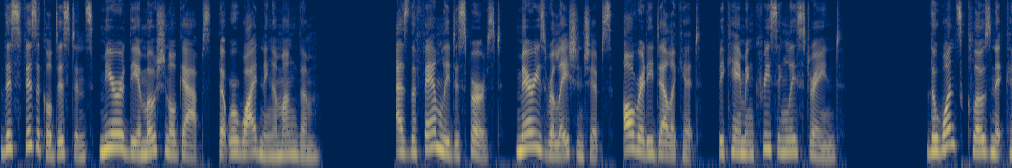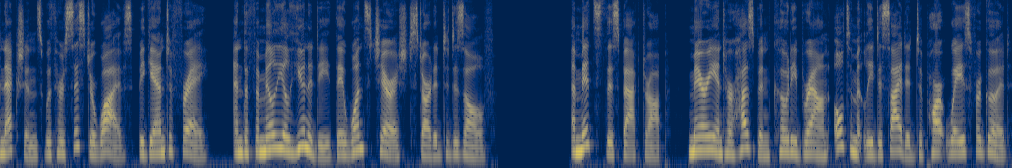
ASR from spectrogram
This physical distance mirrored the emotional gaps that were widening among them. As the family dispersed, Meri's relationships, already delicate, became increasingly strained. The once close knit connections with her sister wives began to fray, and the familial unity they once cherished started to dissolve. Amidst this backdrop, Meri and her husband Kody Brown ultimately decided to part ways for good,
